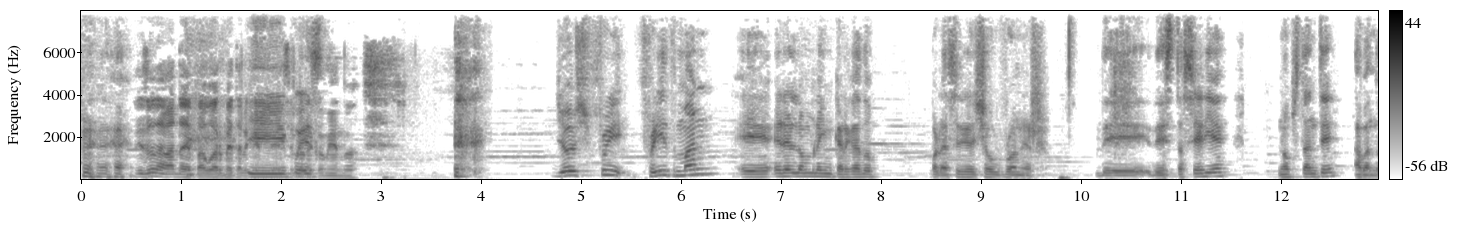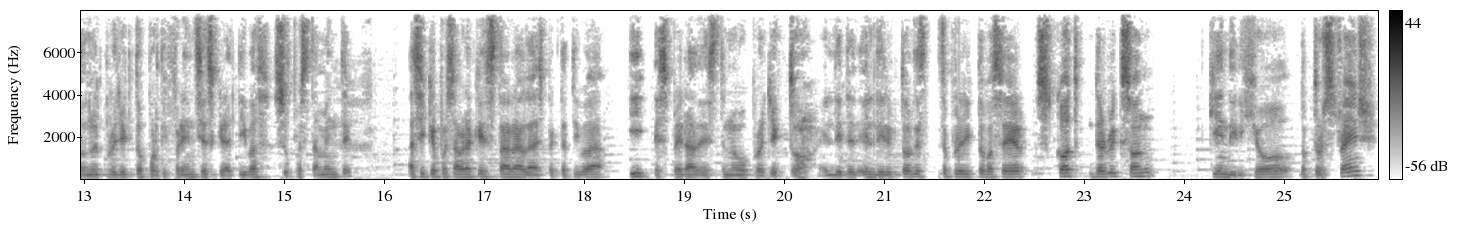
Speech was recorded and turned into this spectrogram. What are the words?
es una banda de power metal que y se pues, recomiendo. Josh Friedman eh, era el hombre encargado para ser el showrunner de, de esta serie. No obstante, abandonó el proyecto por diferencias creativas, supuestamente. Así que pues habrá que estar a la expectativa y espera de este nuevo proyecto. El, el, director de este proyecto va a ser Scott Derrickson, quien dirigió Doctor Strange,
